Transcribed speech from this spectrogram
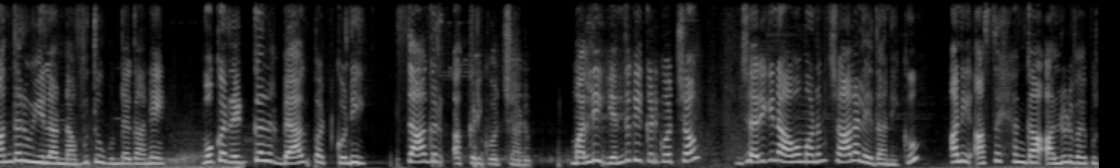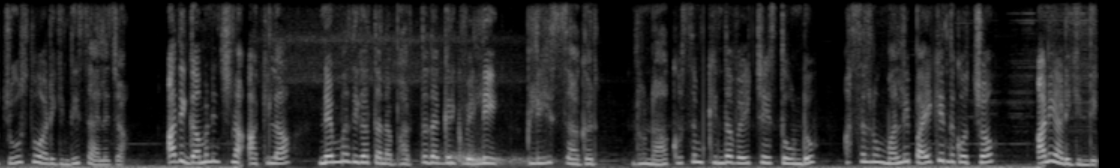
అందరూ ఇలా నవ్వుతూ ఉండగానే ఒక రెడ్ కలర్ బ్యాగ్ పట్టుకుని సాగర్ అక్కడికి వచ్చాడు. మళ్ళీ ఎందుకు ఇక్కడికి వచ్చావు? జరిగిన అవమానం చాలా లేదా నీకు? అని అసహ్యంగా అల్లుడి వైపు చూస్తూ అడిగింది శైలజ. అది గమనించిన అఖిల నెమ్మదిగా తన భర్త దగ్గరికి వెళ్ళి ప్లీజ్ సాగర్ నువ్వు నా కోసం కింద వెయిట్ చేస్తూ ఉండు. అసలు నువ్వు మళ్ళీ పైకెందుకు వచ్చావు? అని అడిగింది.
